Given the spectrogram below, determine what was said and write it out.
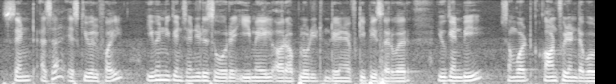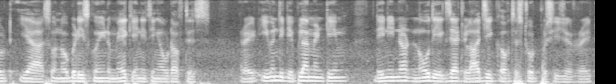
sent as a sql file. Even you can send it as over an email or upload it into an ftp server. You can be somewhat confident about yeah so nobody is going to make anything out of this right? Even the deployment team they need not know the exact logic of the stored procedure right?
